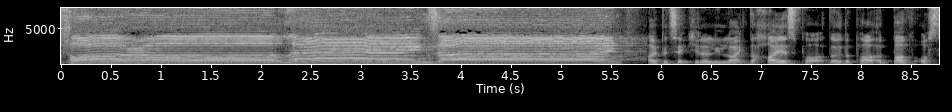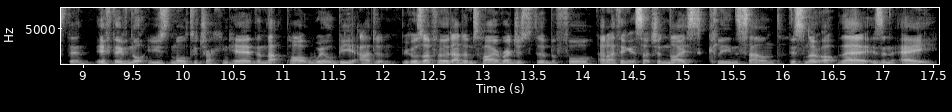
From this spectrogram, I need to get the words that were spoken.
for auld lang syne. I particularly like the highest part though, the part above Austin. If they've not used multi-tracking here, then that part will be Adam, because I've heard Adam's higher register before, and I think it's such a nice, clean sound. This note up there is an A,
